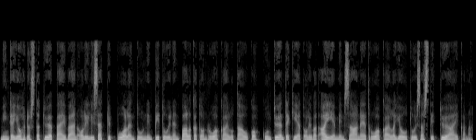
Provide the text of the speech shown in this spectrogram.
minkä johdosta työpäivään oli lisätty puolen tunnin pituinen palkaton ruokailutauko, kun työntekijät olivat aiemmin saaneet ruokailla joutuisasti työaikana.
